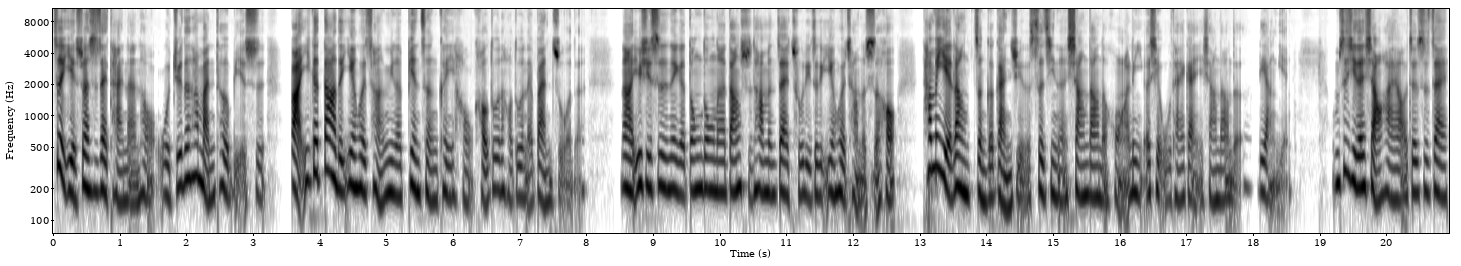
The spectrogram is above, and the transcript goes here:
这也算是在台南哈，我觉得它蛮特别，是把一个大的宴会场域呢变成可以好好多人好多人来办桌的。那尤其是那个东东呢，当时他们在处理这个宴会场的时候，他们也让整个感觉的设计呢相当的华丽，而且舞台感也相当的亮眼。我们自己的小孩啊，就是在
